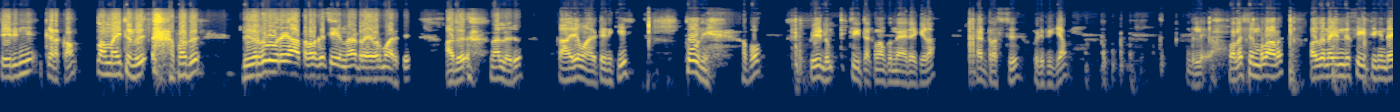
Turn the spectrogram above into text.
ചെരിഞ്ഞ് കിടക്കാം. നന്നായിട്ടുണ്ട്. അപ്പൊ അത് ദീർഘദൂര യാത്രകളൊക്കെ ചെയ്യുന്ന ഡ്രൈവർമാർക്ക് അത് നല്ലൊരു കാര്യമായിട്ട് എനിക്ക് തോന്നി. അപ്പോൾ വീണ്ടും സീറ്റൊക്കെ നമുക്ക് നേരെയാക്കിയിടാം ഹെഡ് റെസ്റ്റ് പിടിപ്പിക്കാം. ഉണ്ടല്ലേ വളരെ സിമ്പിൾ ആണ്. അത് തന്നെ ഇതിന്റെ സീറ്റിങ്ങിന്റെ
